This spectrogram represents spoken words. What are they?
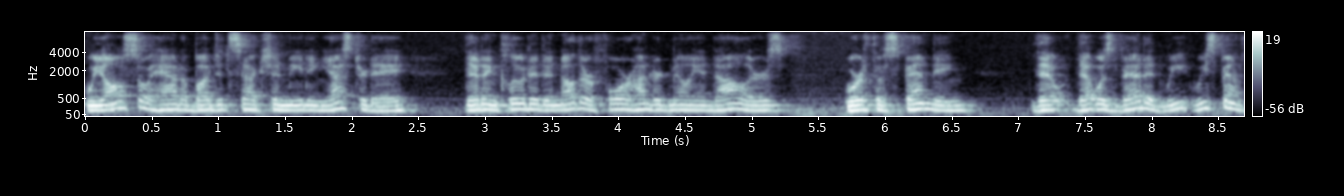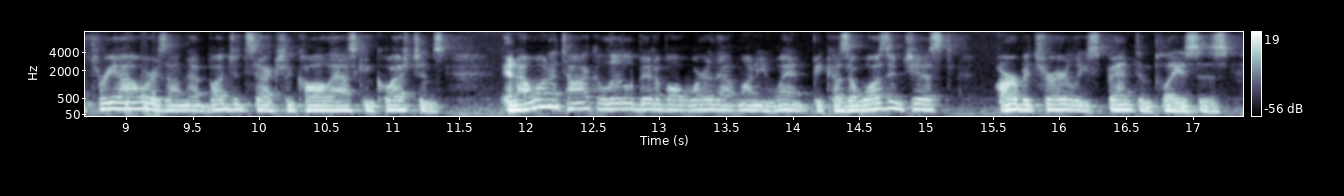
We also had a budget section meeting yesterday that included another $400 million worth of spending that, that was vetted. We, we spent three hours on that budget section call asking questions. And I want to talk a little bit about where that money went because it wasn't just arbitrarily spent in places.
